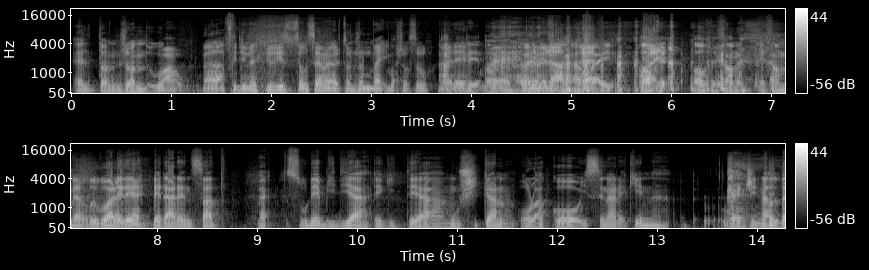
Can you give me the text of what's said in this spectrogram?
Elton John dugu. Wow. Voilà, Freddie Mercury zauzen, Elton John bai. Chanzu? Alere, hor, bai. eh, Hor, ejan behar dugu alere, beraren zat, zure bidea egitea musikan olako izenarekin, Reginald,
